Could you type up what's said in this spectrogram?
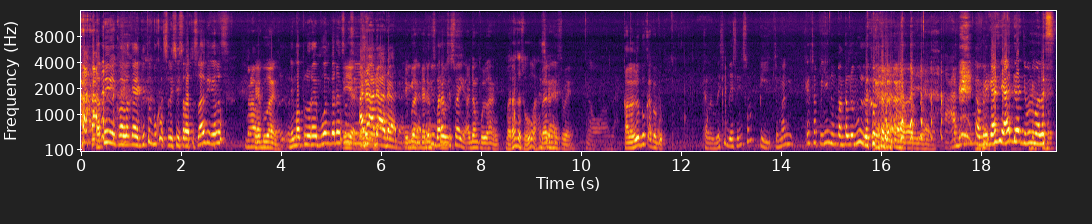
Tapi kalau kayak gitu bukan selisih 100 lagi kalau Berapa? ribuan. 50 ribuan kadang Iya. selisih. Ada ada ada ada. Ribuan kadang Tapi barang 10, sesuai nggak? Kadang puluhan. Barang sesuai. Barang sesuai. Kalau lu buk apa buk? Kalau gue sih biasanya Shopee, cuman kan Shopee-nya numpang ke lu mulu. Oh, iya. Aplikasi ada, cuman males.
